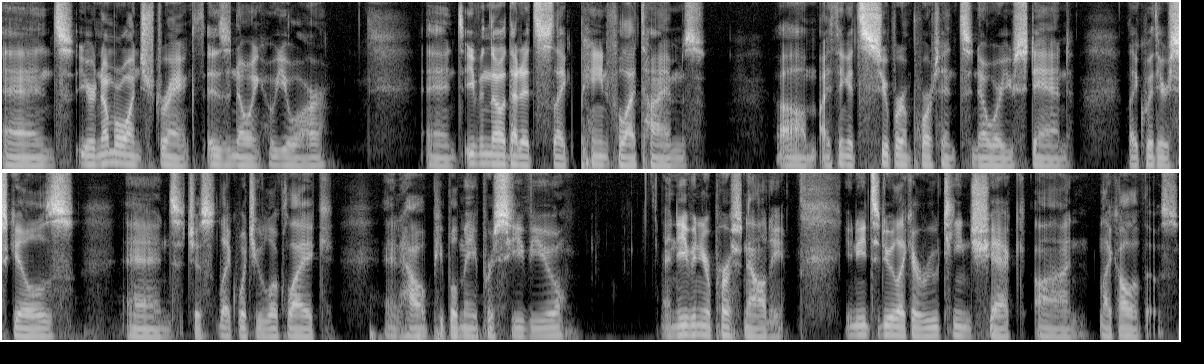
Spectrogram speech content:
And your number one strength is knowing who you are. And even though that it's like painful at times, um, I think it's super important to know where you stand, like with your skills and just like what you look like and how people may perceive you and even your personality. You need to do like a routine check on like all of those.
